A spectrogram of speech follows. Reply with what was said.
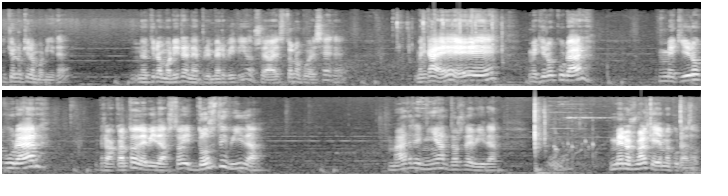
Yo no quiero morir, ¿eh? No quiero morir en el primer vídeo. O sea, esto no puede ser, ¿eh? Venga, eh, eh, eh. Me quiero curar. Me quiero curar. ¿Pero a cuánto de vida estoy? Dos de vida. Madre mía, dos de vida. Menos mal que ya me he curado.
